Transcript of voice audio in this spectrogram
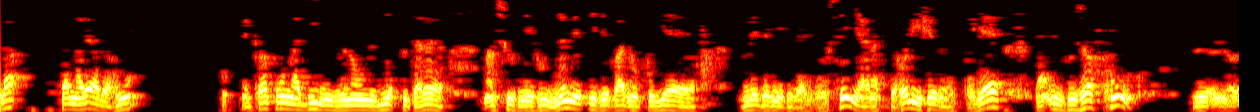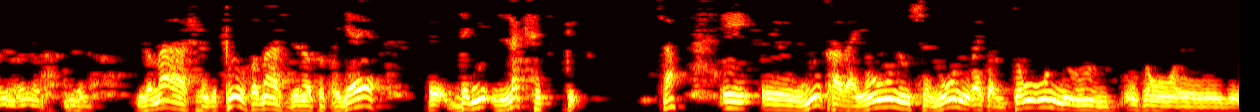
là, ça n'a l'air de rien. Et quand on a dit, nous venons de le dire tout à l'heure, souvenez-vous, ne méprisez pas nos prières, mais daignez les exaucer, il y a un aspect religieux de notre prière, nous vous offrons l'hommage, le, pauvre hommage de notre prière, euh, daignez l'accepter. Ça. Et euh, nous travaillons, nous semons, nous récoltons, nous faisons euh,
